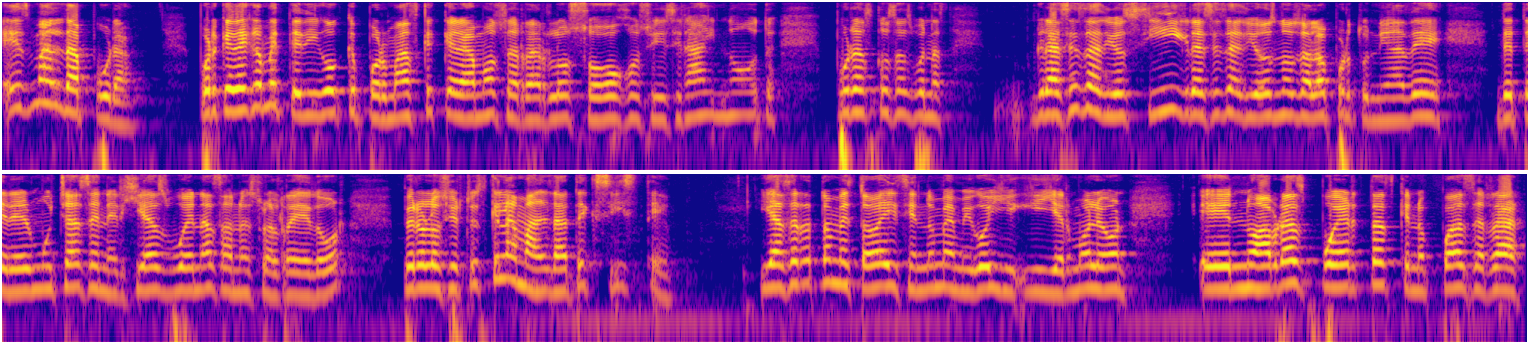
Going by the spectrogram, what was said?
Es maldad pura. Porque déjame te digo que por más que queramos cerrar los ojos y decir, ay, no, puras cosas buenas, gracias a Dios, sí, gracias a Dios nos da la oportunidad de, de tener muchas energías buenas a nuestro alrededor, pero lo cierto es que la maldad existe. Y hace rato me estaba diciendo mi amigo Guillermo León, eh, no abras puertas que no puedas cerrar.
